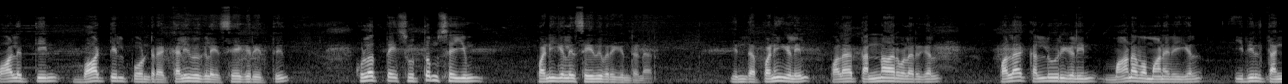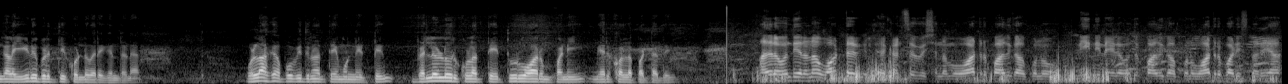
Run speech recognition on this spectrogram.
பாலித்தீன் பாட்டில் போன்ற கழிவுகளை சேகரித்து குளத்தை சுத்தம் செய்யும் பணிகளை செய்து வருகின்றனர். இந்த பணிகளில் பல தன்னார்வலர்கள் பல கல்லூரிகளின் மாணவ மாணவிகள் இதில் தங்களை ஈடுபடுத்தி கொண்டு வருகின்றனர். உலக புவி தினத்தை முன்னிட்டு வெள்ளலூர் குளத்தை தூர்வாரும் பணி மேற்கொள்ளப்பட்டது. அதில் வந்து என்னென்னா வாட்டர் கன்சர்வேஷன் நம்ம வாட்டர் பாதுகாக்கணும். நீர்நிலையில் வந்து பாதுகாக்கணும். வாட்டர் பாடிஸ் நிறையா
